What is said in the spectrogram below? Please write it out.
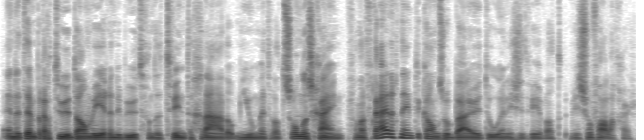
En de temperatuur dan weer in de buurt van de 20 graden. Opnieuw met wat zonneschijn. Vanaf vrijdag neemt de kans op buien toe en is het weer wat wisselvalliger.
